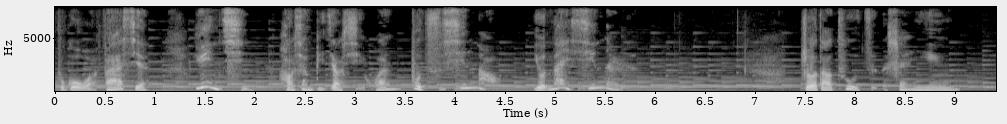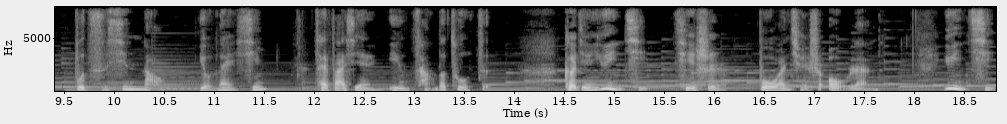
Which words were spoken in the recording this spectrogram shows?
不过我发现运气好像比较喜欢不辞辛劳、有耐心的人。”捉到兔子的山鹰，不辞辛劳，有耐心，才发现隐藏的兔子。可见运气其实不完全是偶然，运气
